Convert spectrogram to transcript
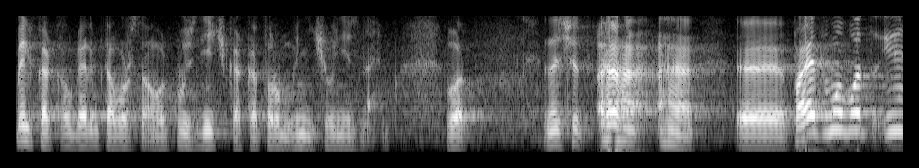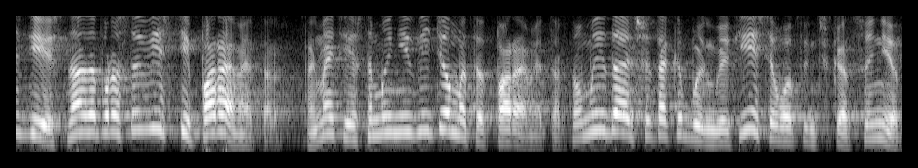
или как алгоритм того же самого кузнечика, о котором мы ничего не знаем. Вот. Значит, э, поэтому вот и здесь надо просто ввести параметр. Понимаете, если мы не введем этот параметр, то мы и дальше так и будем говорить, есть аутентификация, нет.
